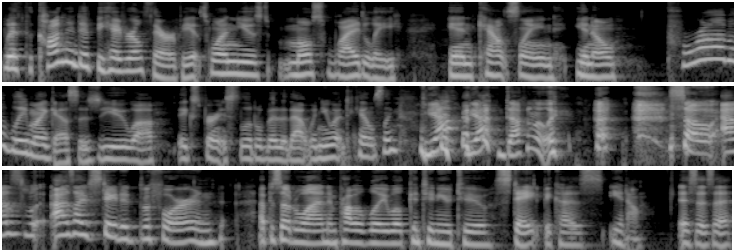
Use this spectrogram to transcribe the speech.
with cognitive behavioral therapy, it's one used most widely in counseling. You know, probably my guess is you uh, experienced a little bit of that when you went to counseling. yeah, yeah, definitely. so as as I've stated before in episode one, and probably will continue to state because you know this is a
